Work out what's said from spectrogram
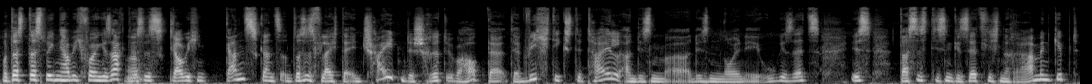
und das, deswegen habe ich vorhin gesagt, das ist, glaube ich, ein ganz, ganz, und das ist vielleicht der entscheidende Schritt überhaupt, der, der wichtigste Teil an diesem, äh, diesem neuen EU-Gesetz ist, dass es diesen gesetzlichen Rahmen gibt,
